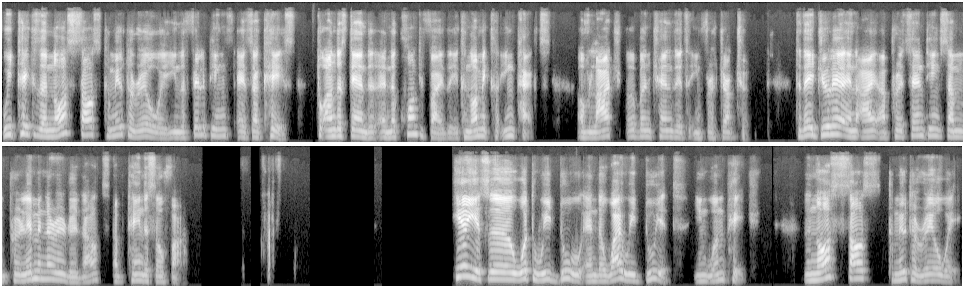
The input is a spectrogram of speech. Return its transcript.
We take the North-South Commuter Railway in the Philippines as a case to understand and quantify the economic impacts of large urban transit infrastructure. Today, Julia and I are presenting some preliminary results obtained so far. Here is uh, what we do and why we do it in one page. The North-South Commuter Railway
